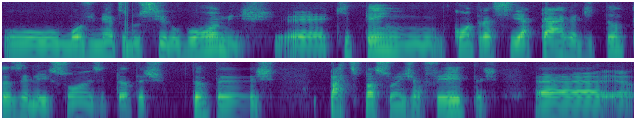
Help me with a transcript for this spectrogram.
o movimento do Ciro Gomes, é, que tem contra si a carga de tantas eleições e tantas, tantas participações já feitas, é,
